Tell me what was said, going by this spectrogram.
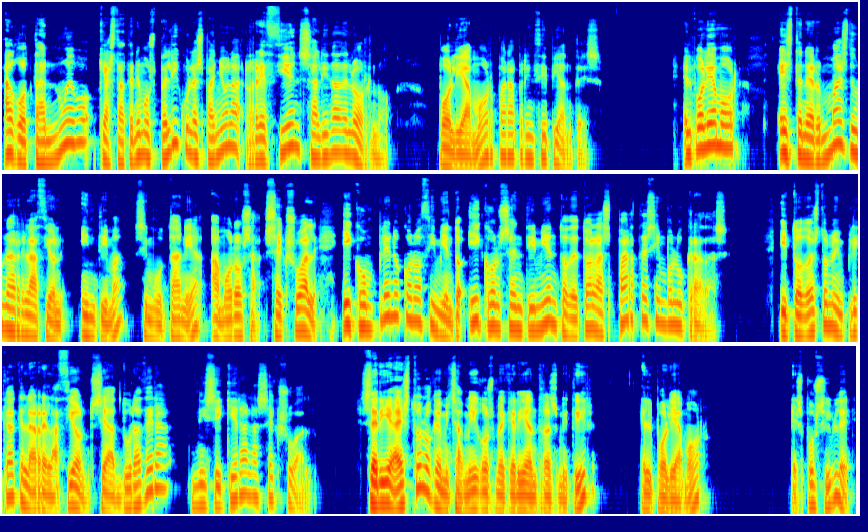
algo tan nuevo que hasta tenemos película española recién salida del horno, Poliamor para principiantes. El poliamor es tener más de una relación íntima, simultánea, amorosa, sexual y con pleno conocimiento y consentimiento de todas las partes involucradas. Y todo esto no implica que la relación sea duradera ni siquiera la sexual. ¿Sería esto lo que mis amigos me querían transmitir? ¿El poliamor? Es posible,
